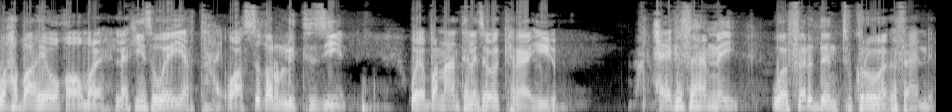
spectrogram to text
wax baahiyo u qabo ma leh laakiinse way yar tahay. Waa siqarun litasiin way bannaan waa karaahiyo. Maxay ka fahamnay? Waa fardan tukrahu baan ka fahamnay.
